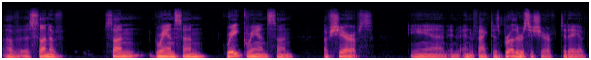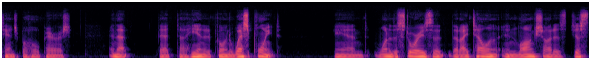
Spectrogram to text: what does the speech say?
of a son of son, grandson, great grandson of sheriffs, and, and and in fact his brother is a sheriff today of Tangipahoa Parish, and that that uh, he ended up going to West Point. And one of the stories that, that I tell in, in Long Shot is just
